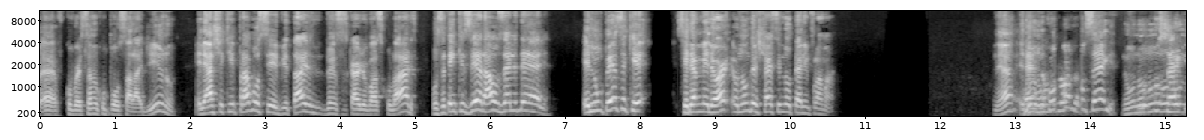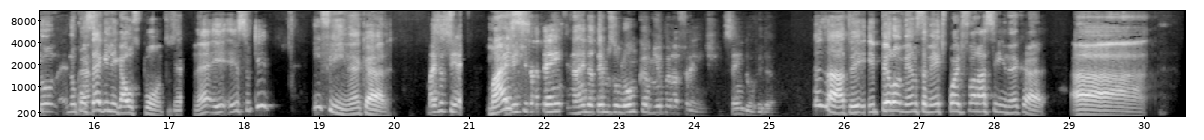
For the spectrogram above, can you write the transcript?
é, conversando com o Paul Saladino, ele acha que para você evitar doenças cardiovasculares, você tem que zerar os LDL. Ele não pensa que seria melhor eu não deixar esse endotélio inflamar né? Ele é, não, não, não, consegue, não, não, não consegue, não, né? consegue ligar os pontos, é. né? E isso que, enfim, né, cara? Mas assim, Mas... a gente ainda, tem, ainda temos um longo caminho pela frente, sem dúvida. Exato, e, e pelo menos também a gente pode falar assim, né, cara? A,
